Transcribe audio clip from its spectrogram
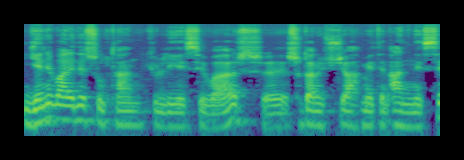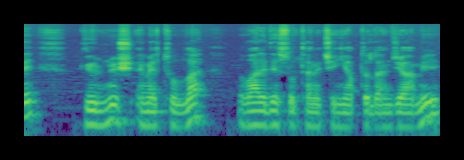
Yeni Valide Sultan Külliyesi var. Ee, Sultan Üçüncü Ahmet'in annesi Gülnüş Emetullah Valide Sultan için yaptırılan cami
